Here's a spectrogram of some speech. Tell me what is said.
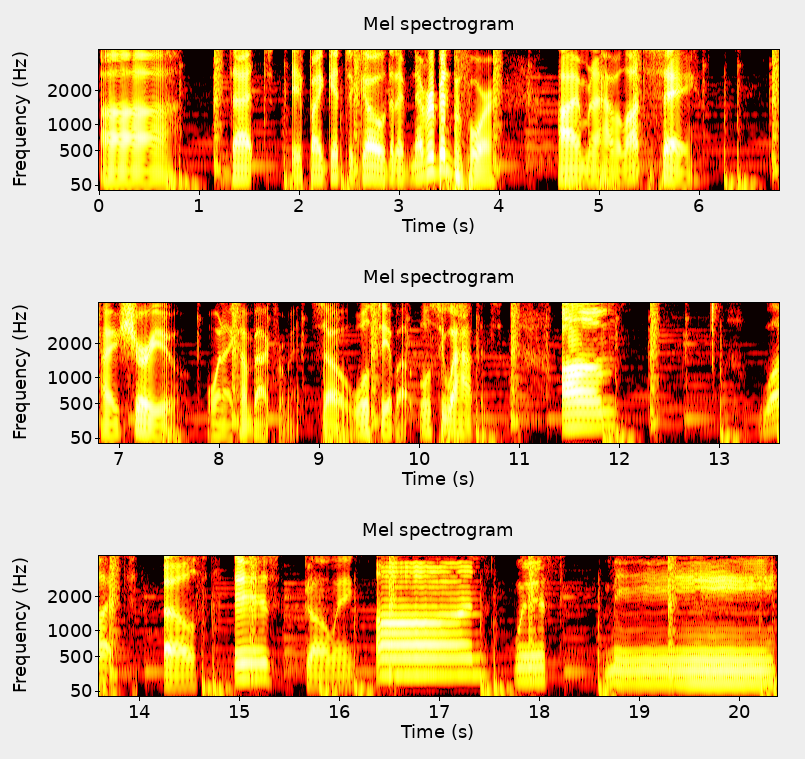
uh, that if I get to go that I've never been before, I'm going to have a lot to say. I assure you when I come back from it. So we'll see about we'll see what happens. Um what else is going on with me?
